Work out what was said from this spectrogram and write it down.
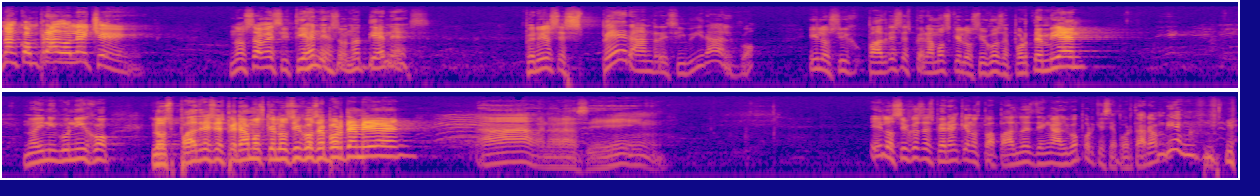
No han comprado leche. No sabes si tienes o no tienes. Pero ellos esperan recibir algo. Y los hijos, padres esperamos que los hijos se porten bien. No hay ningún hijo. Los padres esperamos que los hijos se porten bien. Ah, bueno, ahora sí. Y los hijos esperan que los papás les den algo porque se portaron bien.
